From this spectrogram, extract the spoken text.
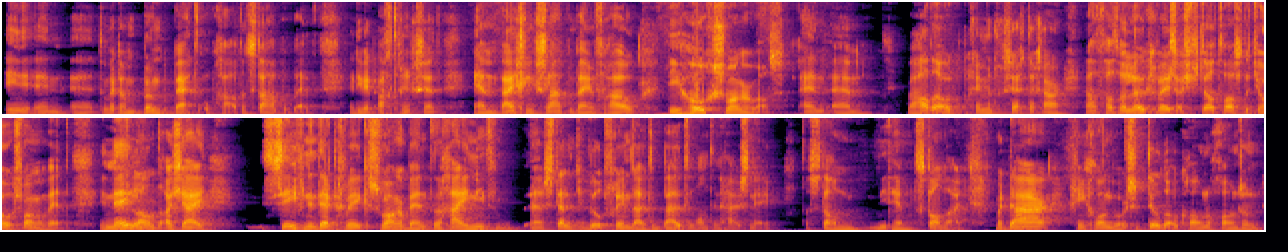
in, en toen werd er een bunkbed opgehaald, een stapelbed. En die werd achterin gezet. En wij gingen slapen bij een vrouw die hoogzwanger was. En um, we hadden ook op een gegeven moment gezegd tegen haar: nou, Het had wel leuk geweest als je verteld was dat je hoogzwanger bent. In Nederland, als jij 37 weken zwanger bent, dan ga je niet een stelletje wildvreemden uit het buitenland in huis nemen. Dat is dan niet helemaal standaard. Maar daar ging gewoon door. Ze tilde ook gewoon nog gewoon zo'n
